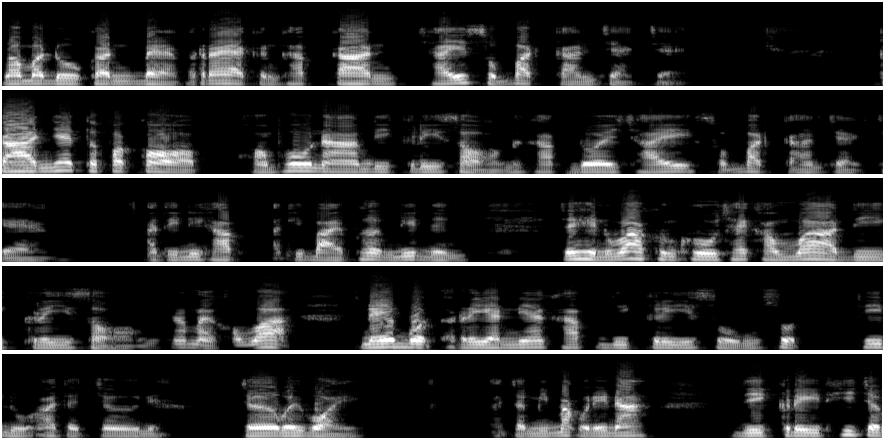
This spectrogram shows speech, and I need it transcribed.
เรามาดูกันแบบแรกกันครับ การใช้สมบัติการแจกแจง การแยกตัวประกอบของผู้นามดีกรี2นะครับ โดยใช้สมบัติการแจกแจง อันนี้ครับอธิบายเพิ่มนิดนึง จะเห็นว่าคุณครูใช้คำว่าดีกรีสองนั่นหมายความว่าในบทเรียนเนี้ยครับดีกรีสูงสุดที่หนูอาจจะเจอเนี่ยเจอบ่อยๆ อาจจะมีมากกว่านี้นะดีกรีที่เจอ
